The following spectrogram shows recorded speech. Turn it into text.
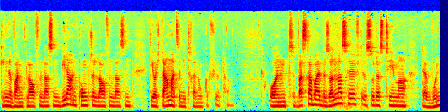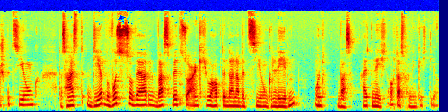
gegen eine Wand laufen lassen, wieder an Punkte laufen lassen, die euch damals in die Trennung geführt haben. Und was dabei besonders hilft, ist so das Thema der Wunschbeziehung. Das heißt, dir bewusst zu werden, was willst du eigentlich überhaupt in deiner Beziehung leben und was halt nicht. Auch das verlinke ich dir.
